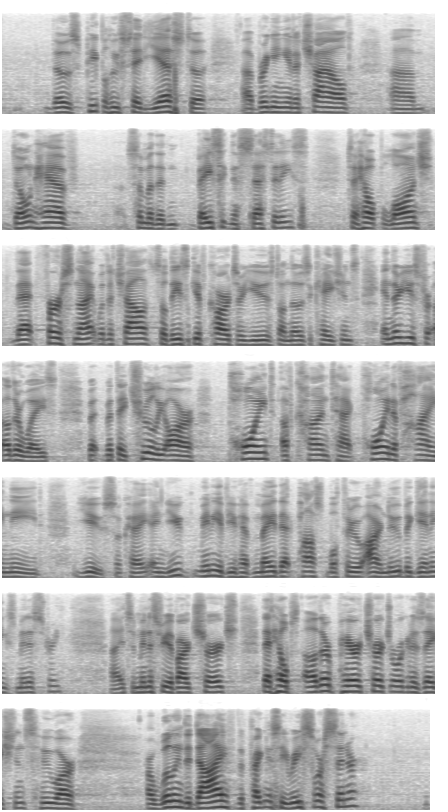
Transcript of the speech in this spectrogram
those people who said yes to uh, bringing in a child um, don't have some of the basic necessities to help launch that first night with a child. So these gift cards are used on those occasions, and they're used for other ways, but, but they truly are point of contact, point of high need use, okay? And you, many of you have made that possible through our New Beginnings ministry. Uh, it's a ministry of our church that helps other parachurch organizations who are, are willing to die, the Pregnancy Resource Center.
